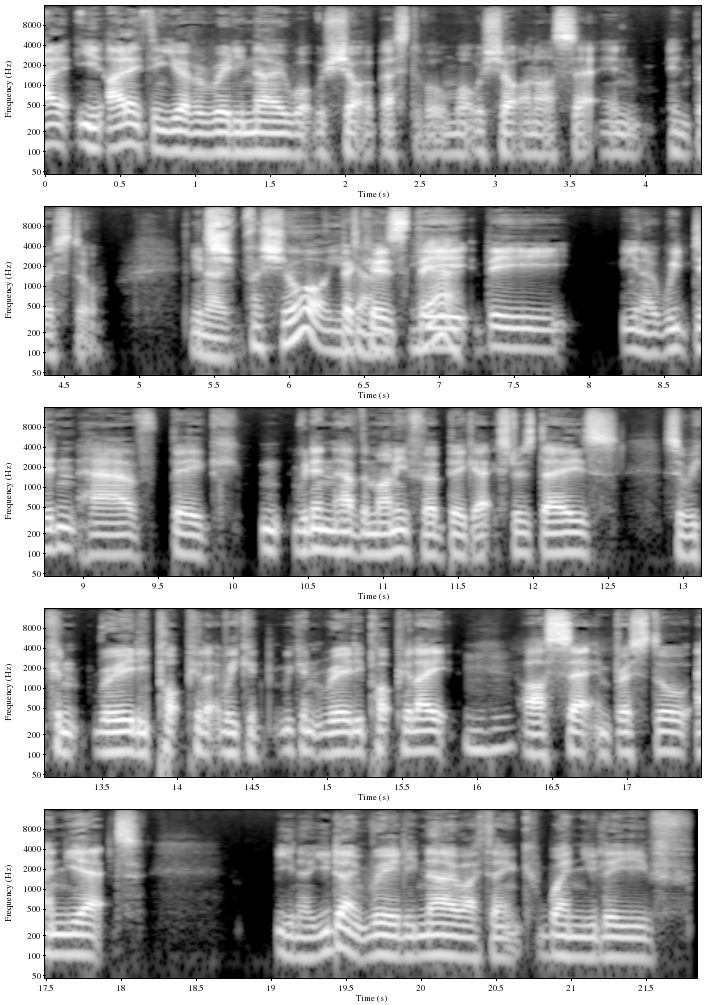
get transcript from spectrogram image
I, you- I don't think you ever really know what was shot at festival and what was shot on our set in in bristol you know for sure. You because don't. the yeah. the you know we didn't have big we didn't have the money for big extras days so we couldn't really populate we could we couldn't really populate Mhm. our set in Bristol and yet you know you don't really know I think when you leave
